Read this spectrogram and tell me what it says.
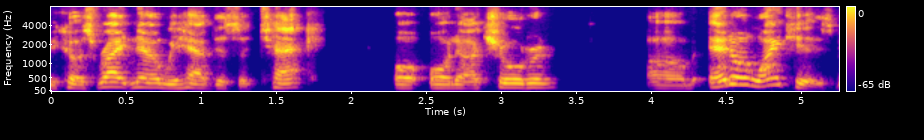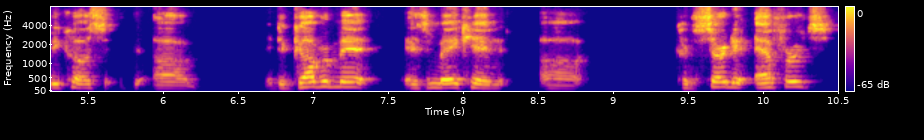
because right now we have this attack on, on our children um, and on white kids because uh, the government is making uh, concerted efforts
